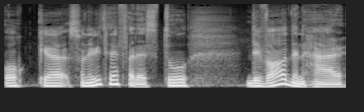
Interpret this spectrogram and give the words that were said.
och eh, så när vi träffades, då, det var den här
